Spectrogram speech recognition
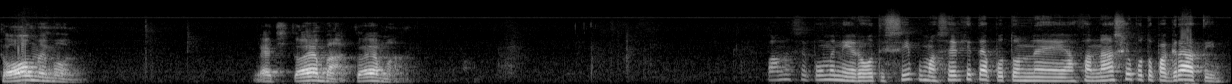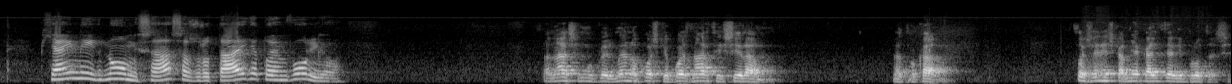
Το όμεμον. Έτσι, το αίμα, το αίμα. Πάμε σε επόμενη ερώτηση που μας έρχεται από τον ε, Αθανάσιο από το Παγκράτη. Ποια είναι η γνώμη σας, σας ρωτάει για το εμβόλιο; Θανάση μου, περιμένω πώς και πώς να έρθει η σειρά μου. Να το κάνω. Αυτός δεν έχει καμιά καλύτερη πρόταση.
